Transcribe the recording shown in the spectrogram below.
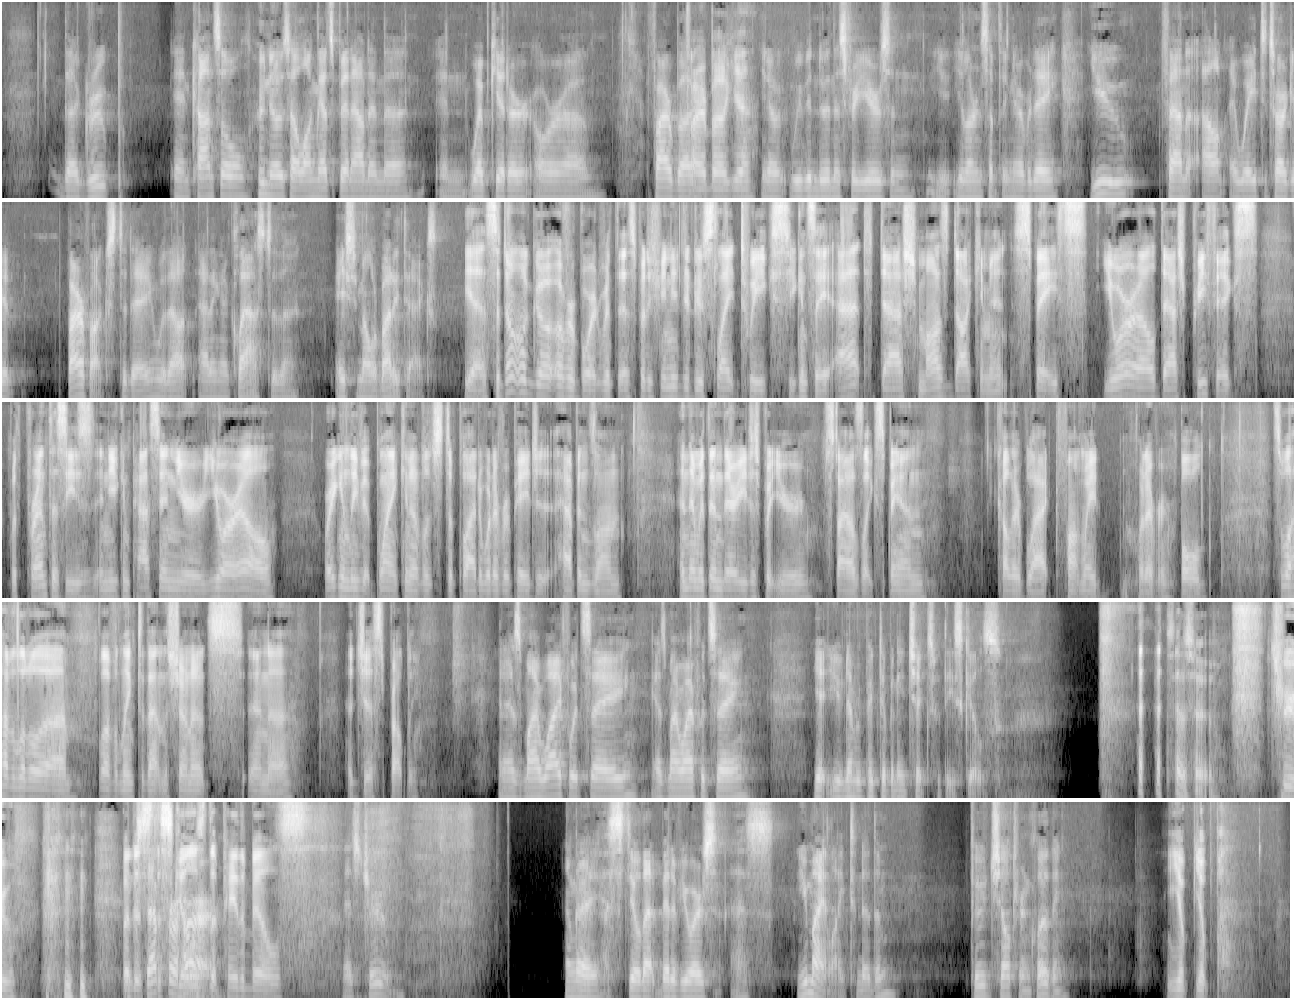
the group and console? Who knows how long that's been out in the in WebKit or or uh, Firebug? Firebug, yeah. You know, we've been doing this for years, and you, you learn something new every day. You found out a way to target Firefox today without adding a class to the HTML or body tags. Yeah, so don't go overboard with this, but if you need to do slight tweaks, you can say at dash Moz document space URL dash prefix with parentheses, and you can pass in your URL, or you can leave it blank and it'll just apply to whatever page it happens on. And then within there, you just put your styles like span, color black, font weight, whatever, bold. So we'll have a little, uh, we'll have a link to that in the show notes and uh, a gist probably. And as my wife would say, as my wife would say, yet you've never picked up any chicks with these skills. Says who? True, but it's the skills her. that pay the bills. That's true. I'm going to steal that bit of yours as you might like to know them food, shelter, and clothing. Yup, yup.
